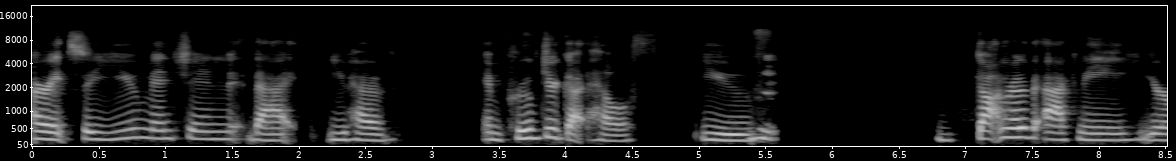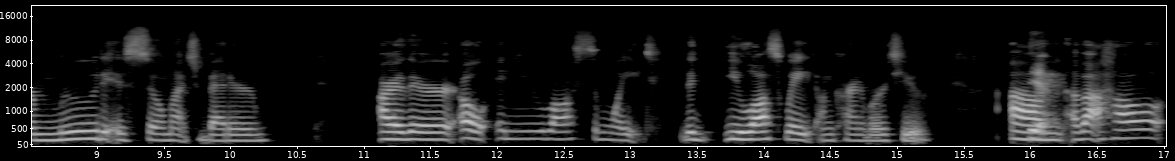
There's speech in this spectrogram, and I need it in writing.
All right. So you mentioned that you have improved your gut health. You've mm-hmm. gotten rid of acne. Your mood is so much better. Are there, oh, and you lost some weight. The, you lost weight on carnivore too. Um, yeah. About how,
